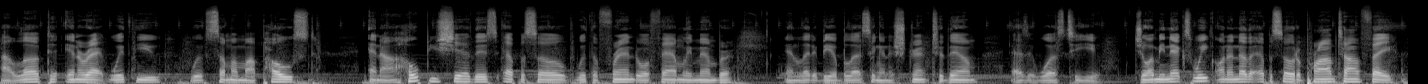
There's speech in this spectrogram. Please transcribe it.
I love to interact with you with some of my posts and I hope you share this episode with a friend or family member and let it be a blessing and a strength to them as it was to you. Join me next week on another episode of Primetime Faith.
